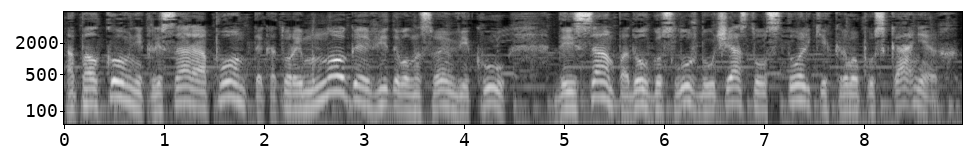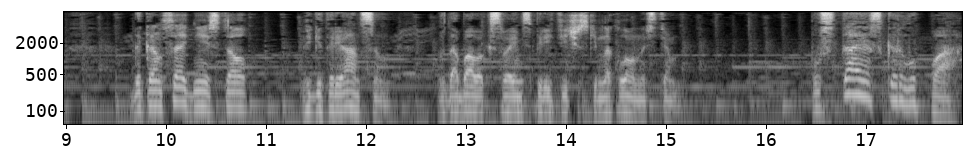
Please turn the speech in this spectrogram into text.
а полковник Лисара Апонте, который многое видывал на своем веку, да и сам по долгу службы участвовал в стольких кровопусканиях, до конца дней стал вегетарианцем, вдобавок к своим спиритическим наклонностям. Пустая скорлупа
